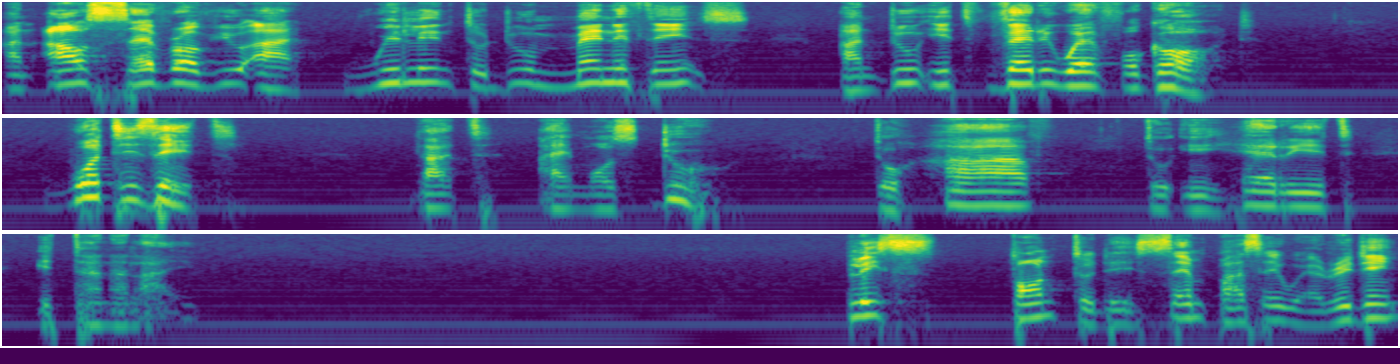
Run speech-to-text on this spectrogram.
and how several of you are willing to do many things and do it very well for God. What is it that I must do to have, to inherit eternal life? Please turn to the same passage we're reading,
